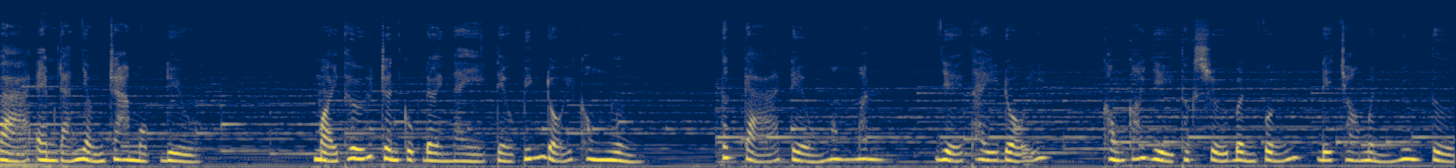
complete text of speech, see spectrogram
Và em đã nhận ra một điều. Mọi thứ trên cuộc đời này đều biến đổi không ngừng. Tất cả đều mong manh, dễ thay đổi. Không có gì thực sự bền vững để cho mình nương tựa.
